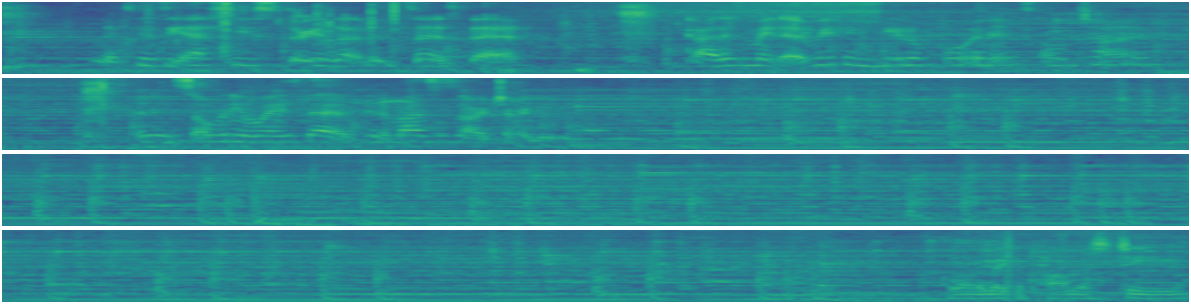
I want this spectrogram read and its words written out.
And Ecclesiastes 3:11 says that God has made everything beautiful in its own time, and in so many ways that epitomizes our journey. I want to make a promise to you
